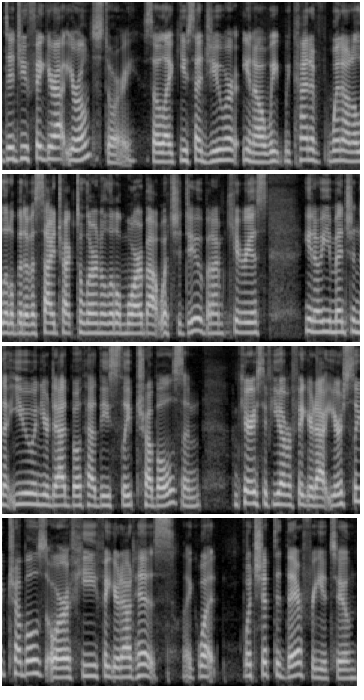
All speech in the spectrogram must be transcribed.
did you figure out your own story? So, like you said, you were, you know, we, we kind of went on a little bit of a sidetrack to learn a little more about what you do, but I'm curious, you know, you mentioned that you and your dad both had these sleep troubles and I'm curious if you ever figured out your sleep troubles or if he figured out his. Like what what shifted there for you two?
